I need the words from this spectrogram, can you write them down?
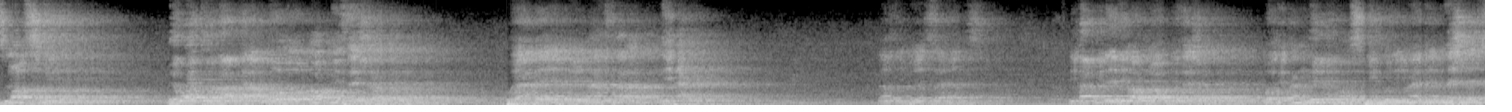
small street they want to have their own organization where they answer leader doesn't make sense you can be the leader of your organization but you can never speak to the united nations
